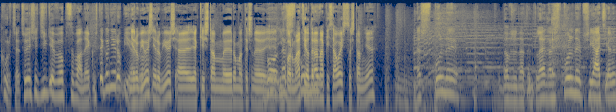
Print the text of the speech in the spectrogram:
kurczę, czuję się dziwnie wyobcowany, jakoś tego nie robiłem. Nie bo- robiłeś, nie robiłeś? A jakieś tam e, romantyczne Bo e, informacje od wspólny- rana pisałeś? Coś tam, nie? Nasz wspólny dobrze na tym tle. Nasz wspólny przyjaciel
